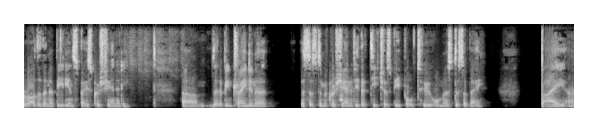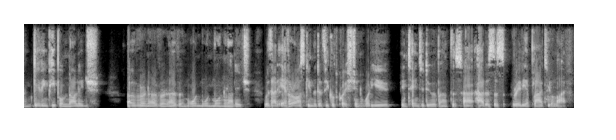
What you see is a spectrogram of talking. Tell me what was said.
rather than obedience based Christianity, um, that have been trained in a, a system of Christianity that teaches people to almost disobey by um, giving people knowledge over and over and over, more and more and more knowledge, without ever asking the difficult question, what do you intend to do about this? How, how does this really apply to your life?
